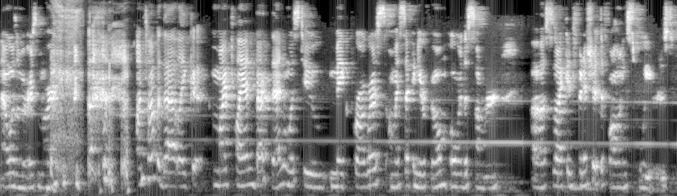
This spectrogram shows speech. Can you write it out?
that wasn't very smart. on top of that, like my plan back then was to make progress on my second year film over the summer, uh, so that I could finish it the following school years.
